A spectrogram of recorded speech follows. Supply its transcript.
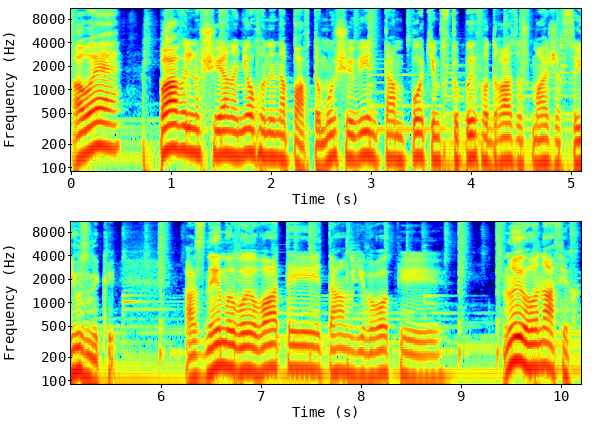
але правильно, що я на нього не напав, тому що він там потім вступив одразу ж майже в союзники. А з ними воювати там в Європі. Ну його нафіг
